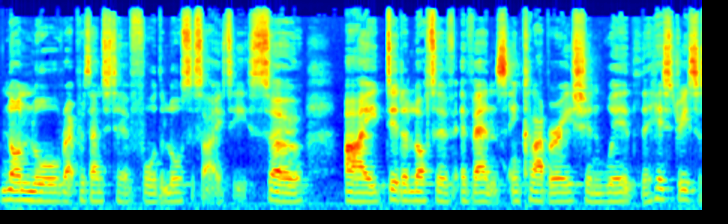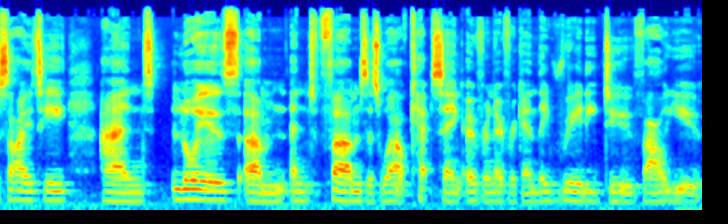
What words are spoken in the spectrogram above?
non law representative for the Law Society. So I did a lot of events in collaboration with the History Society and lawyers um, and firms as well kept saying over and over again they really do value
